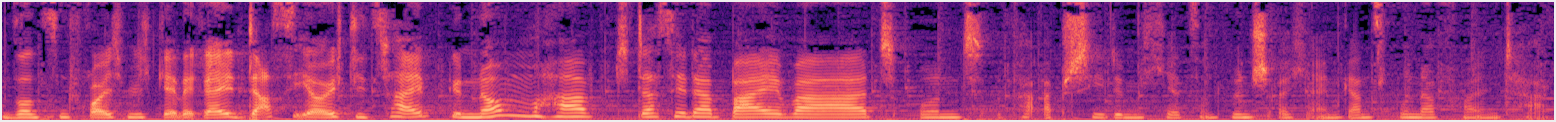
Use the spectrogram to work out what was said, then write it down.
Ansonsten freue ich mich generell, dass ihr euch die Zeit genommen habt, dass ihr dabei wart und verabschiede mich jetzt und wünsche euch einen ganz wundervollen Tag.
